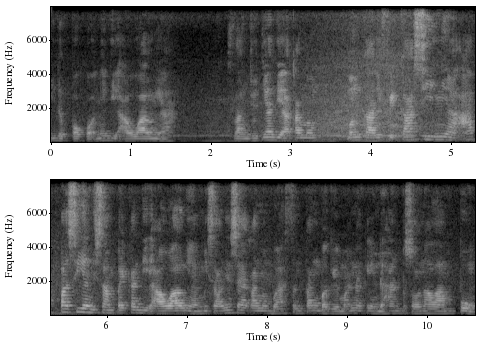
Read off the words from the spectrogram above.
ide pokoknya di awalnya. Selanjutnya dia akan mengklarifikasinya apa sih yang disampaikan di awalnya. Misalnya saya akan membahas tentang bagaimana keindahan pesona Lampung,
